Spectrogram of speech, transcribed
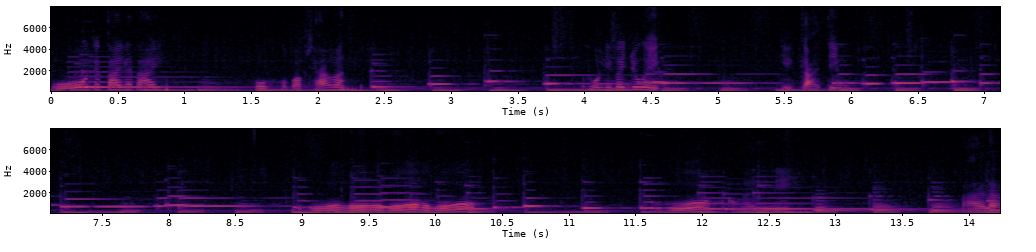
โอ้จะตายจะตายโอ้ปรับช้าก่อนพวกนี้ก็ยุ่งอีกกีกะจริงโอ้โหโอ้โหโอ้โหโอ้โหเอาไงทีนี้ายละ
